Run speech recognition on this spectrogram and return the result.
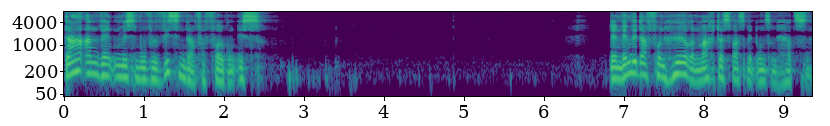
da anwenden müssen, wo wir wissen, da Verfolgung ist. Denn wenn wir davon hören, macht das was mit unserem Herzen.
